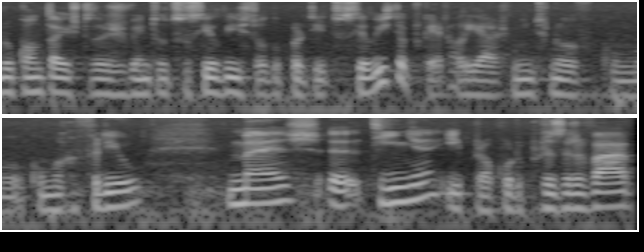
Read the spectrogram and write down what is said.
no contexto da juventude socialista ou do Partido Socialista, porque era, aliás, muito novo, como, como referiu, mas tinha e procuro preservar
